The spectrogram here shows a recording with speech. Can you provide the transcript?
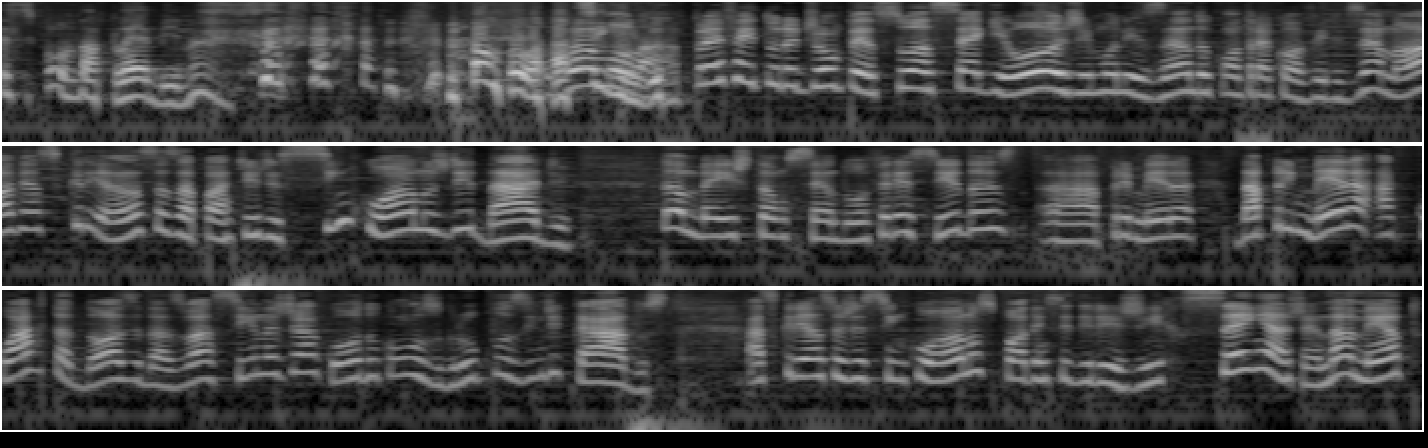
Esse povo da plebe, né? Vamos lá, Vamos seguindo. lá. Prefeitura de João Pessoa segue hoje imunizando contra a Covid-19 as crianças a partir de 5 anos de idade. Também estão sendo oferecidas a primeira, da primeira à quarta dose das vacinas de acordo com os grupos indicados. As crianças de 5 anos podem se dirigir sem agendamento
